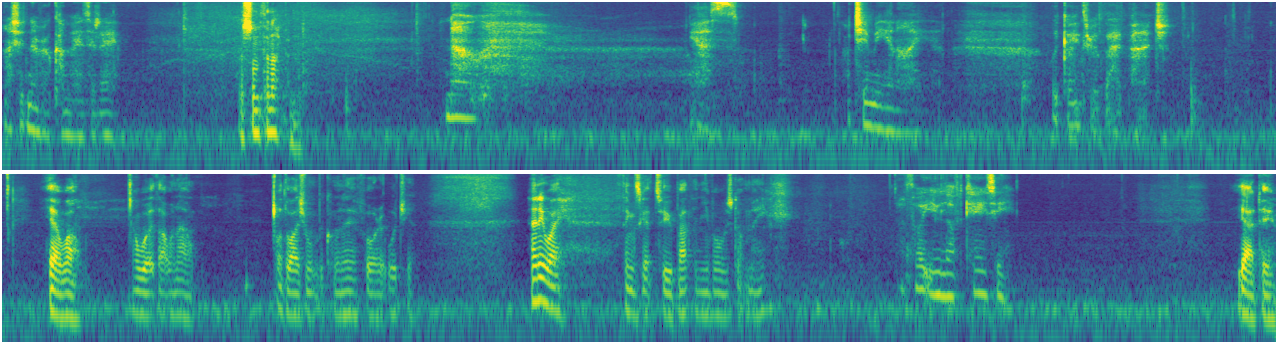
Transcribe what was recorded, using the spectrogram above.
I should never have come here today. Has something happened? No. Yes. Jimmy and I. We're going through a bad patch. Yeah, well, I worked that one out. Otherwise, you wouldn't be coming here for it, would you? Anyway, if things get too bad, then you've always got me. I thought you loved Katie. Yeah, I do.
